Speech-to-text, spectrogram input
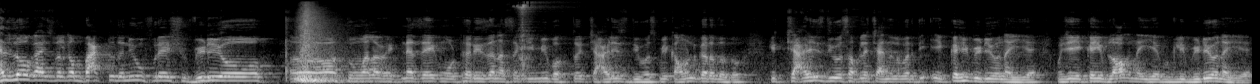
Hello guys welcome back to the new fresh video तुम्हाला भेटण्याचं एक मोठं रिझन असं की मी बघतोय चाळीस दिवस मी काउंट करत होतो की चाळीस दिवस आपल्या चॅनलवरती एकही व्हिडिओ नाही आहे म्हणजे एकही ब्लॉग नाही आहे कुठली व्हिडिओ नाही आहे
